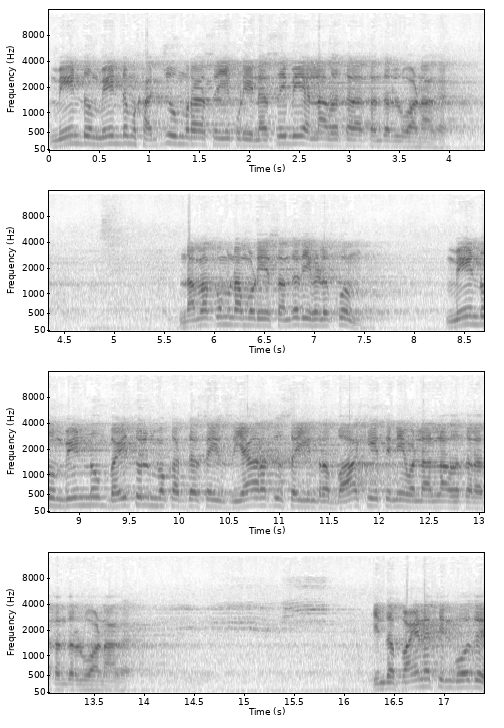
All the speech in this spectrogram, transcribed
மீண்டும் மீண்டும் ஹஜ் உம்ரா செய்யக்கூடிய நசீபை அல்லாஹாலா தந்தருள்வானாக. நமக்கும் நம்முடைய சந்ததிகளுக்கும் மீண்டும் மீண்டும் பைத்துல் முகத்தஸை ஜியாரத்து செய்கின்ற பாக்கியத்தினை வல்ல அல்லாஹாலா தந்தருள்வானாக. இந்த பயணத்தின் போது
